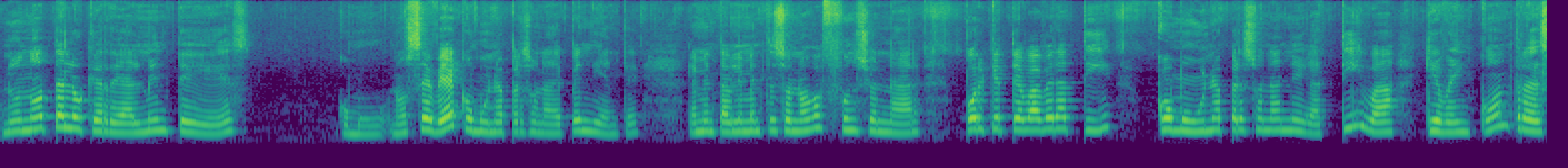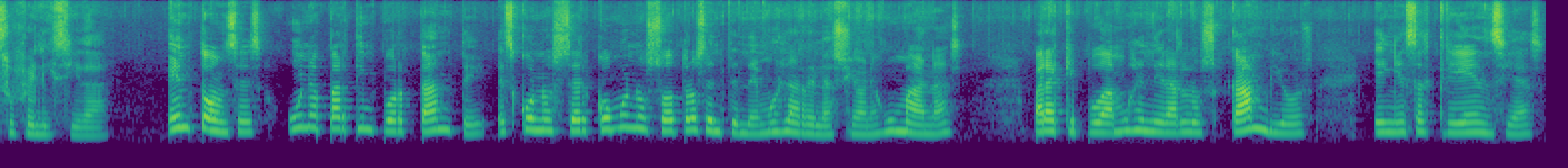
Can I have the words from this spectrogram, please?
no nota lo que realmente es, como no se ve como una persona dependiente, lamentablemente eso no va a funcionar porque te va a ver a ti como una persona negativa que va en contra de su felicidad. Entonces, una parte importante es conocer cómo nosotros entendemos las relaciones humanas para que podamos generar los cambios en esas creencias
